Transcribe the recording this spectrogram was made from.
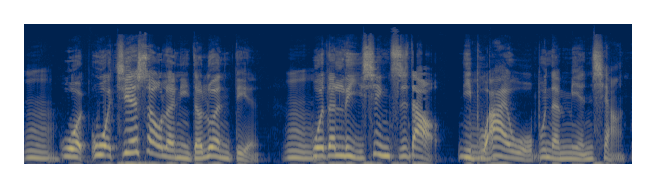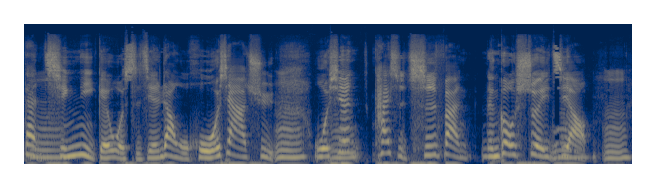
嗯，我我接受了你的论点，嗯，我的理性知道你不爱我，我不能勉强，嗯、但请你给我时间让我活下去。嗯，我先开始吃饭，能够睡觉。嗯。嗯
